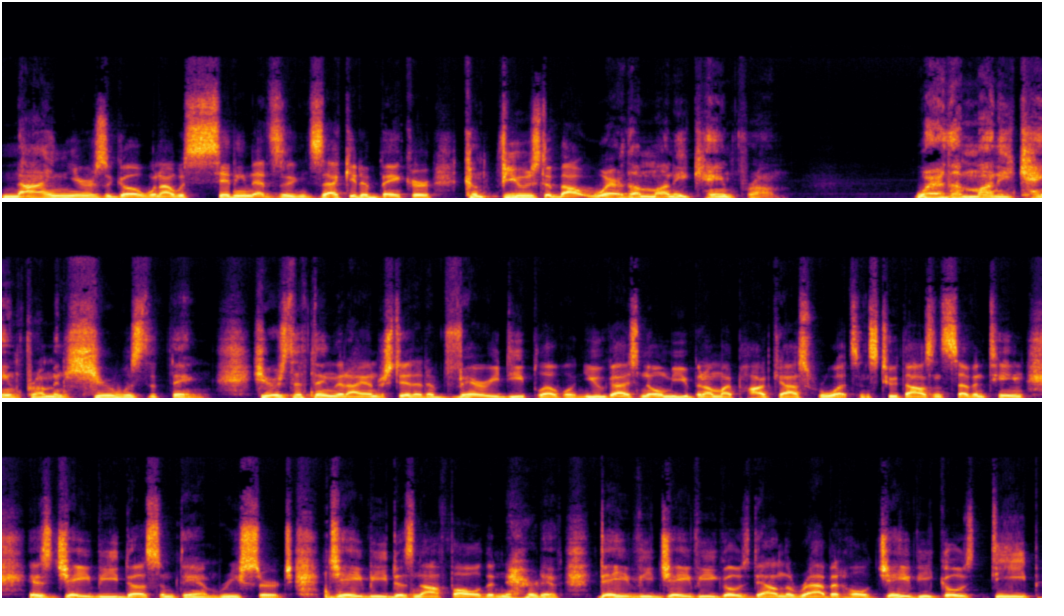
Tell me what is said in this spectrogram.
nine years ago when I was sitting as an executive banker, confused about where the money came from. Where the money came from. And here was the thing. Here's the thing that I understood at a very deep level. And you guys know me. You've been on my podcast for what? Since 2017 is JV does some damn research. JV does not follow the narrative. JV, JV goes down the rabbit hole. JV goes deep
